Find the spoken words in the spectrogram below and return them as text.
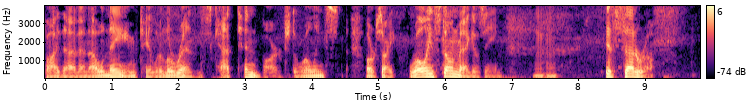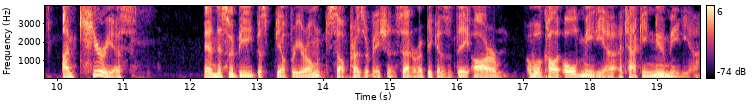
By that, and I will name Taylor Lorenz, Kat Tenbarge, the Rolling, or sorry, Rolling Stone magazine, mm-hmm. etc. I'm curious and this would be just you know for your own self-preservation etc because they are we'll call it old media attacking new media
